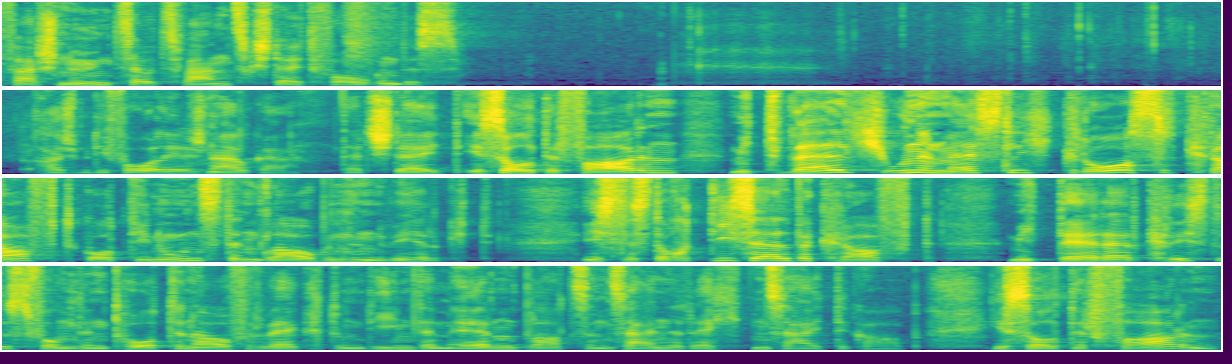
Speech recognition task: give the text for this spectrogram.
Vers 19 und 20 steht folgendes. Kannst du mir die Folie schnell geben? Dort steht, ihr sollt erfahren, mit welch unermesslich großer Kraft Gott in uns, den Glaubenden, wirkt. Ist es doch dieselbe Kraft, mit der er Christus von den Toten auferweckt und ihm den Ehrenplatz an seiner rechten Seite gab. Ihr sollt erfahren,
